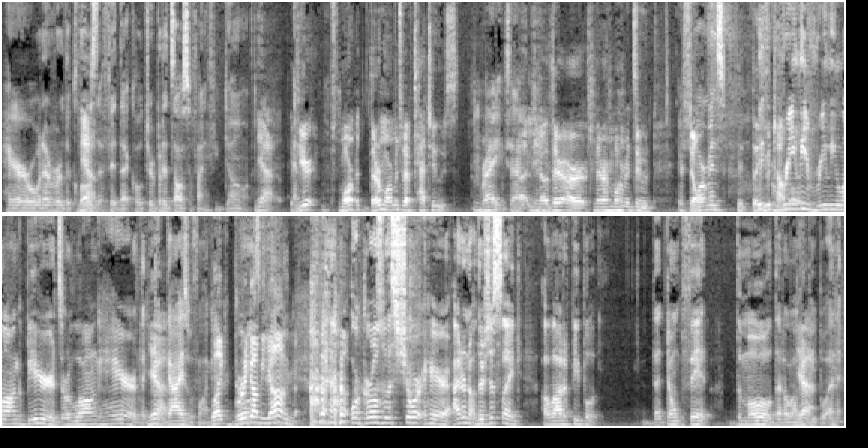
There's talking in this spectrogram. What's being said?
hair or whatever, the clothes Yeah. that fit that culture. But it's also fine if you don't. Yeah, if And- you're Mormon, there are Mormons who have tattoos. Right, Uh, exactly. you know, there are there are Mormons who There's don't Mormons with Utah really, really long beards or long hair, like Yeah. guys with long hair. like Brigham Young. or girls with short hair. I don't know. There's just like a lot of people that don't fit the mold that a lot Yeah. of people and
